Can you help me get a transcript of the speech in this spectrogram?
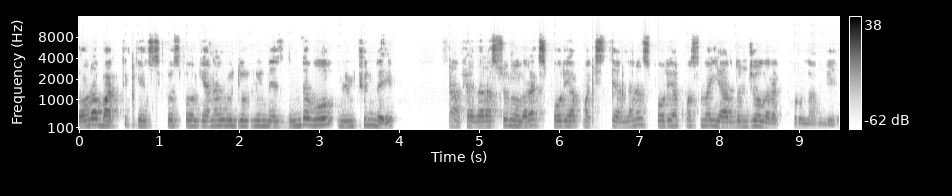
Sonra baktık Gençlik ve Spor Genel Müdürlüğü nezdinde bu mümkün değil. Sen federasyon olarak spor yapmak isteyenlerin spor yapmasına yardımcı olarak kurulan bir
